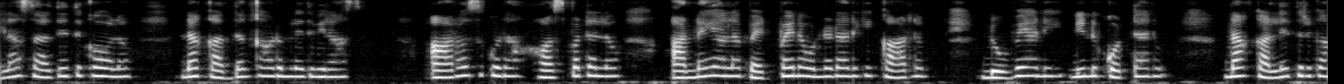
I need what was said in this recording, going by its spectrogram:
ఎలా సరిదిద్దుకోవాలో నాకు అర్థం కావడం లేదు విరాస్. ఆ రోజు కూడా హాస్పిటల్లో అన్నయ్య అలా బెడ్ పైన ఉండడానికి కారణం నువ్వే అని నిన్ను కొట్టాను. నా కళ్ళెదురుగా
